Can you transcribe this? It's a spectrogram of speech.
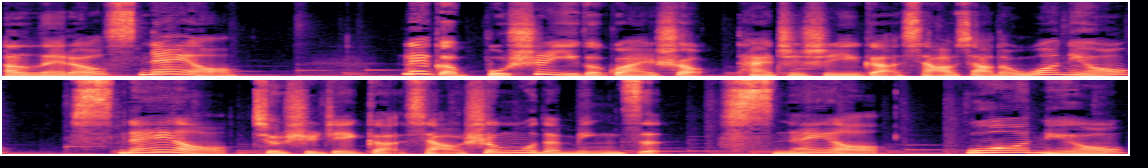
a little snail. 那个不是一个怪兽，它只是一个小小的蜗牛。Snail 就是这个小生物的名字。Snail，蜗牛。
